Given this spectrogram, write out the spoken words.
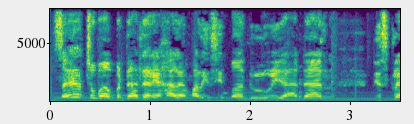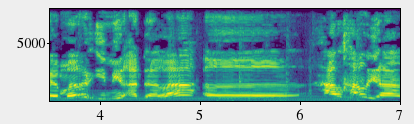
saya coba bedah dari hal yang paling simpel dulu ya dan disclaimer ini adalah eh, hal-hal uh, yang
